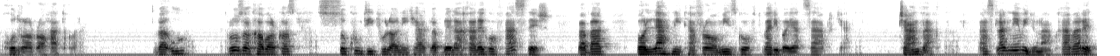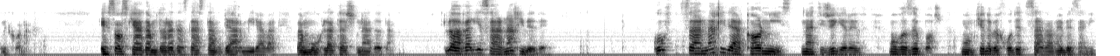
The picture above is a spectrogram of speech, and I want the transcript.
خود را راحت کنم. و او روزا کابارکاس سکوتی طولانی کرد و بالاخره گفت هستش و بعد با لحنی تفرآمیز گفت ولی باید صبر کرد. چند وقت؟ اصلا نمی‌دونم. خبرت می‌کنم. احساس کردم دارد از دستم در می‌رود و مهلتش ندادم. لاقل یه سرنخی بده. گفت سرنخی در کار نیست. نتیجه گرفت. مواظب باش. ممکنه به خودت صدمه بزنی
